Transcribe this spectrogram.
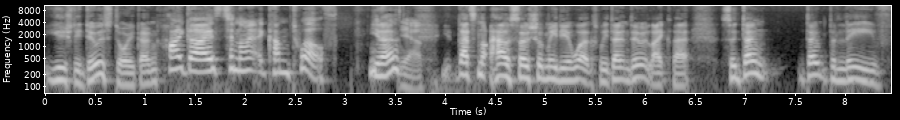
usually do a story going, hi guys, tonight I come 12th. You know? Yeah. That's not how social media works. We don't do it like that. So don't don't believe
